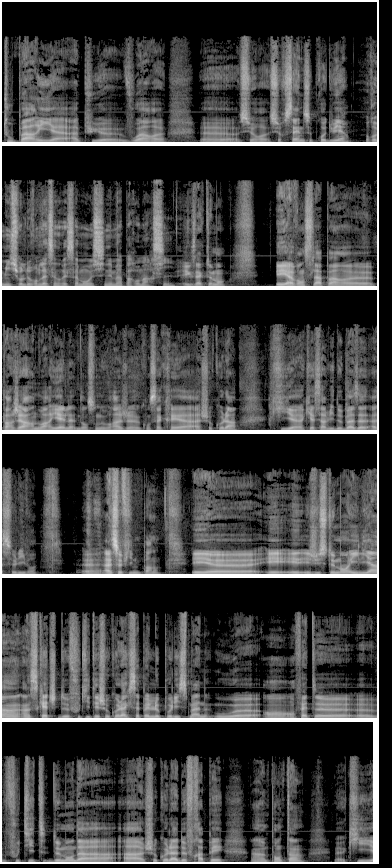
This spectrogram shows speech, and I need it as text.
tout Paris a, pu voir sur, sur scène se produire. Remis sur le devant de la scène récemment au cinéma par Omar Sy. Exactement et avant cela par, euh, par Gérard Noiriel dans son ouvrage euh, consacré à, Chocolat, qui, qui, a servi de base à, ce livre. Euh, à ce film, pardon. Et, et, justement, il y a un, sketch de Foutit et Chocolat qui s'appelle Le Policeman, où en, fait, Foutit demande à, à, Chocolat de frapper un pantin qui,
